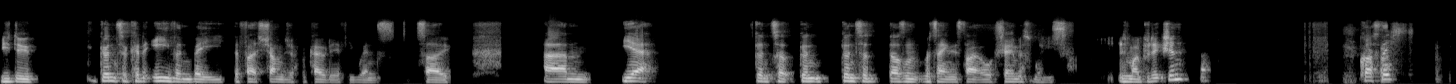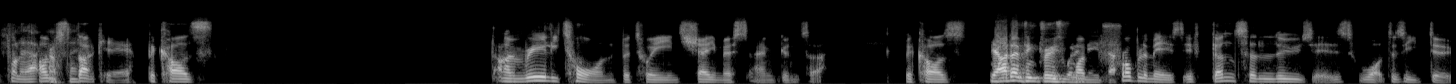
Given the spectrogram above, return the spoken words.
you do. Gunther could even be the first challenger for Cody if he wins. So, um, yeah, Gunther Gun, Gunther doesn't retain his title. Sheamus wins. Is my prediction. Krusty. Let's follow that. I'm Krusty. stuck here because I'm really torn between Sheamus and Gunther because Yeah, I don't think Drew's my winning either. problem is if Gunther loses, what does he do?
